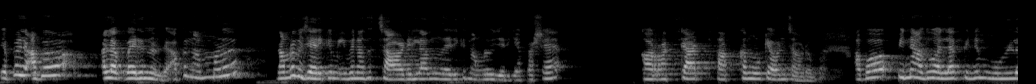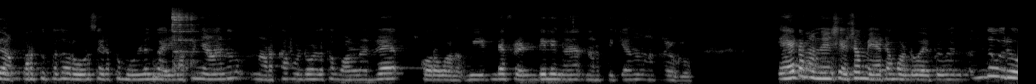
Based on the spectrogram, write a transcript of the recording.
ഇപ്പൊ അപ്പൊ അല്ല വരുന്നുണ്ട്. അപ്പൊ നമ്മൾ നമ്മൾ വിചാരിക്കും ഇവൻ അത് ചാടില്ല എന്നതായിരിക്കും നമ്മൾ വിചാരിക്കുക. പക്ഷെ കറക്റ്റ് ആ തക്ക നോക്കി അവൻ ചാടും. അപ്പോൾ പിന്നെ അതുമല്ല പിന്നെ മുള്ള് അപ്പുറത്ത് ഇപ്പുറത്തെ റോഡ് സൈഡൊക്കെ മുള്ളും കാര്യങ്ങളും. അപ്പൊ ഞാൻ നടക്കാൻ കൊണ്ടുപോകുന്നതൊക്കെ വളരെ കുറവാണ്. വീടിന്റെ ഫ്രണ്ടിൽ ഇങ്ങനെ നടത്തിക്കാന്ന് മാത്രമേ ഉള്ളൂ. ഏട്ടൻ വന്നതിന് ശേഷം ഏട്ടൻ കൊണ്ടുപോയപ്പോ ഇവൻ എന്തോ ഒരു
